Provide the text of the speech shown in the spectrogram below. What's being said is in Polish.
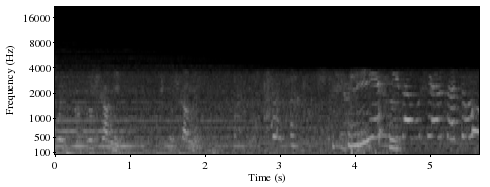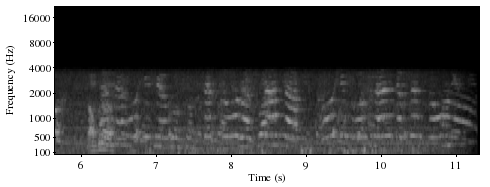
Płytko, kruszkami, kruszkami. Liski. Musiałem tu! Dobra. Musi się przesunąć, tata!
